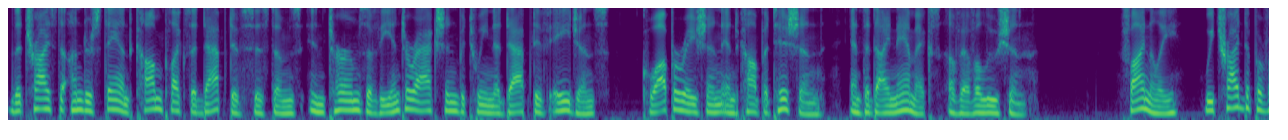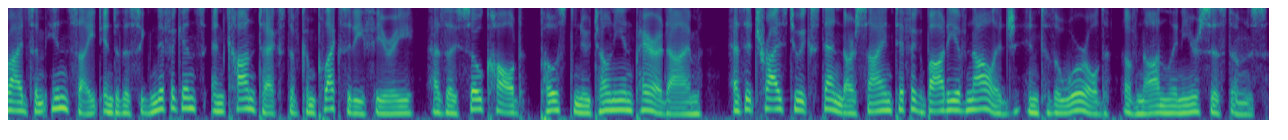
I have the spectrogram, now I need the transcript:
that tries to understand complex adaptive systems in terms of the interaction between adaptive agents cooperation and competition, and the dynamics of evolution. Finally, we tried to provide some insight into the significance and context of complexity theory as a so called post Newtonian paradigm as it tries to extend our scientific body of knowledge into the world of nonlinear systems.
